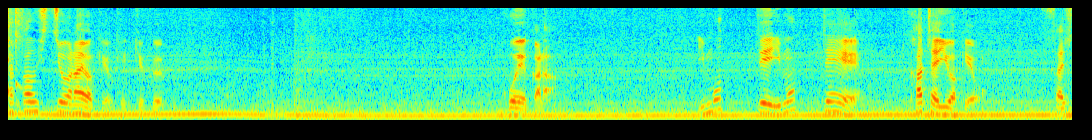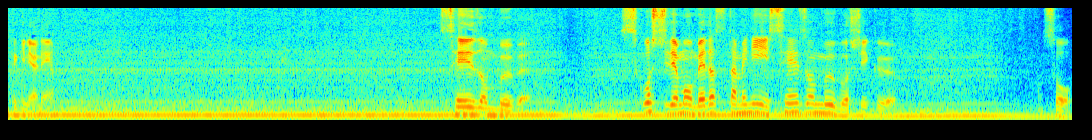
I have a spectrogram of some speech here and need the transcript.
戦う必要はないわけよ、結局。怖えから。芋って、芋って、勝ちゃいいわけよ。最終的にはね。生存ムーブ。少しでも目立つために生存ムーブをしていく。そう。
